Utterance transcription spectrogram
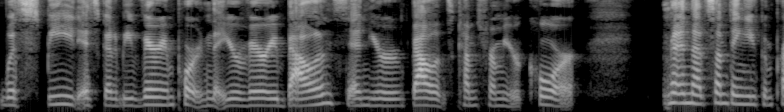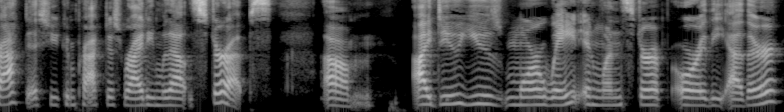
with speed, it's going to be very important that you're very balanced and your balance comes from your core. And that's something you can practice. You can practice riding without stirrups Um, I do use more weight in one stirrup or the other.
